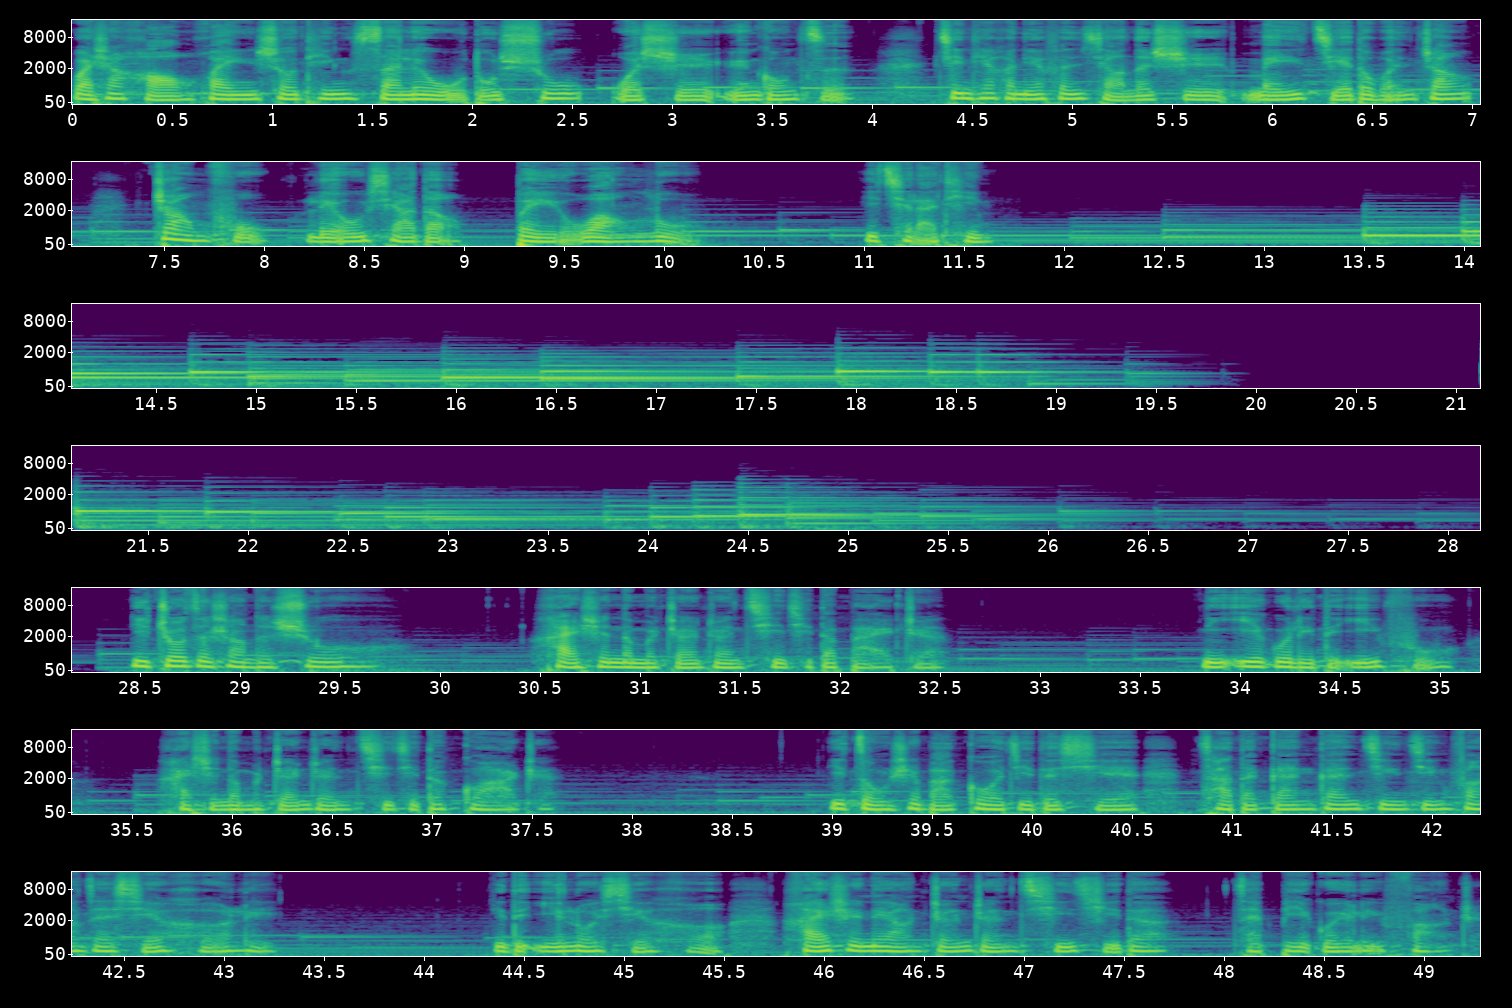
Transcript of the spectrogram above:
晚上好，欢迎收听三六五读书，我是云公子。今天和您分享的是梅杰的文章《丈夫留下的备忘录》，一起来听。你桌子上的书。还是那么整整齐齐的摆着。你衣柜里的衣服，还是那么整整齐齐的挂着。你总是把过季的鞋擦得干干净净，放在鞋盒里。你的一摞鞋盒还是那样整整齐齐的在壁柜里放着。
